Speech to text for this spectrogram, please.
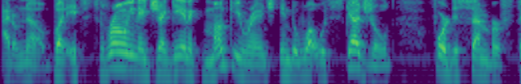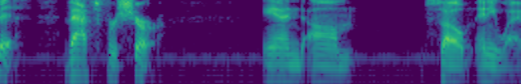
I don't know. But it's throwing a gigantic monkey wrench into what was scheduled for December 5th. That's for sure. And um, so, anyway,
